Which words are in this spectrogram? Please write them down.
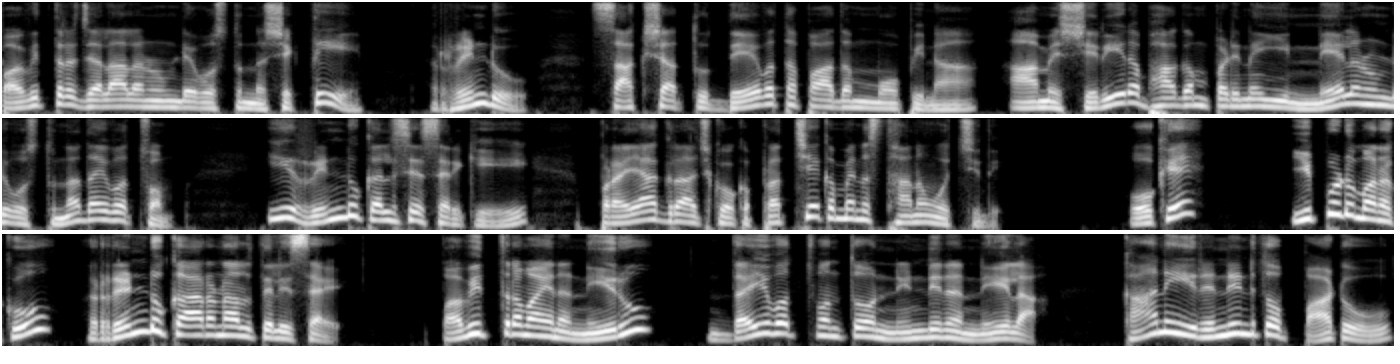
పవిత్ర జలాల నుండే వస్తున్న శక్తి రెండు సాక్షాత్తు దేవతపాదం మోపిన ఆమె శరీరభాగం పడిన ఈ నేల నుండి వస్తున్న దైవత్వం. ఈ రెండు కలిసేసరికి ప్రయాగ్రాజ్కు ఒక ప్రత్యేకమైన స్థానం వచ్చింది. ఓకే? ఇప్పుడు మనకు రెండు కారణాలు తెలిశాయి. పవిత్రమైన నీరు దైవత్వంతో నిండిన నేల. కాని ఈ రెండింటితో పాటు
